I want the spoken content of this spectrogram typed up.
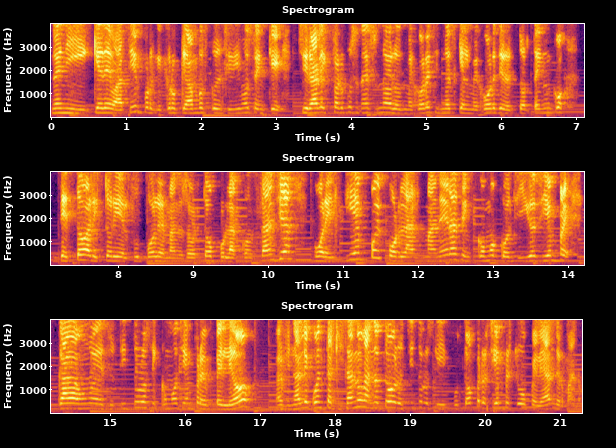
no hay ni qué debatir porque creo que ambos coincidimos en que Sir Alex Ferguson es uno de los mejores y no es que el mejor director técnico de toda la historia del fútbol, hermano, sobre todo por la constancia, por el tiempo y por las maneras en cómo consiguió siempre cada uno de sus títulos y cómo siempre peleó. Al final de cuentas, quizás no ganó todos los títulos que disputó, pero siempre estuvo peleando, hermano.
